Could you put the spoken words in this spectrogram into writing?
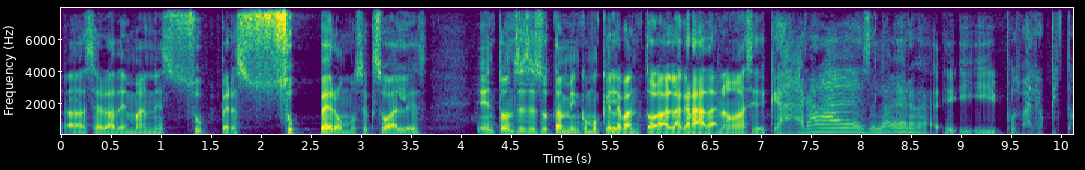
a hacer ademanes súper, súper homosexuales. Entonces eso también como que levantó a la grada, ¿no? Así de que, ah, no, es la verga. Y, y, pues valió pito.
